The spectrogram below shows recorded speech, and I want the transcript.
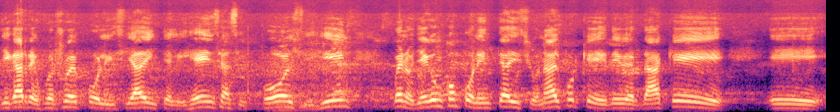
llega refuerzo de Policía de Inteligencia, CIPOL, SIGIN. Bueno, llega un componente adicional porque de verdad que eh,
